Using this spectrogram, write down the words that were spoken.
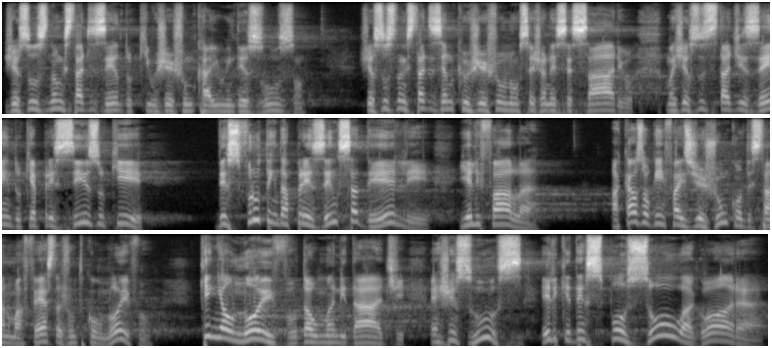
Jesus não está dizendo que o jejum caiu em desuso. Jesus não está dizendo que o jejum não seja necessário, mas Jesus está dizendo que é preciso que desfrutem da presença dEle. E Ele fala, acaso alguém faz jejum quando está numa festa junto com o noivo? Quem é o noivo da humanidade? É Jesus, Ele que desposou agora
